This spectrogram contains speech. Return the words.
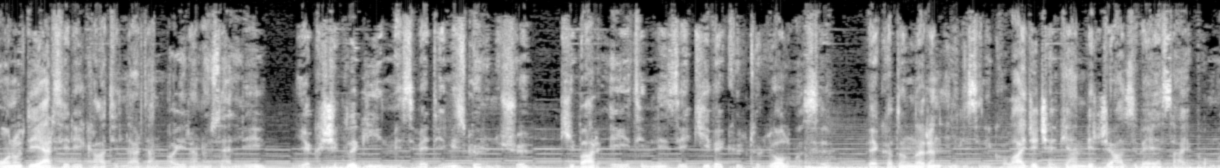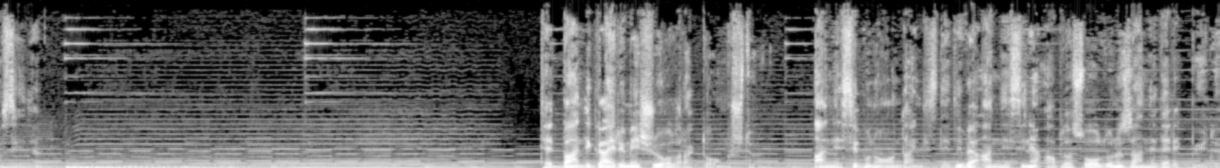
Onu diğer seri katillerden ayıran özelliği, yakışıklı giyinmesi ve temiz görünüşü, kibar, eğitimli, zeki ve kültürlü olması ve kadınların ilgisini kolayca çeken bir cazibeye sahip olmasıydı. Ted Bundy gayrimeşru olarak doğmuştu. Annesi bunu ondan gizledi ve annesine ablası olduğunu zannederek büyüdü.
